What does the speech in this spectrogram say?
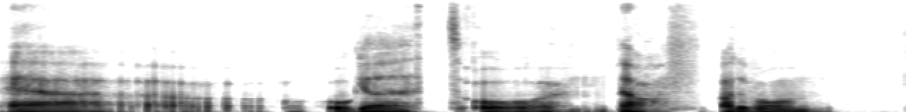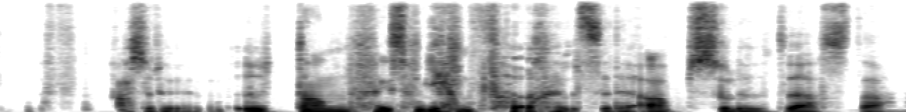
Eh, och grät och ja, det var en, alltså det, utan liksom jämförelse det absolut värsta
